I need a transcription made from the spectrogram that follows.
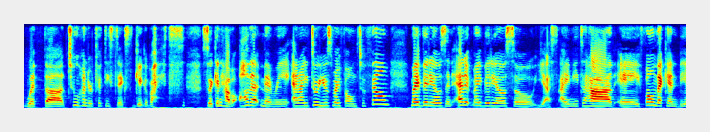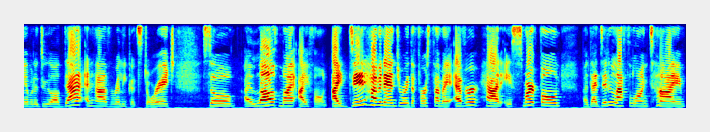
with uh, 256 gigabytes. So it can have all that memory. And I do use my phone to film my videos and edit my videos. So yes, I need to have a phone that can be able to do all that and have really good storage. So I love my iPhone. I did have an Android the first time I ever had a smartphone, but that didn't last a long time.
